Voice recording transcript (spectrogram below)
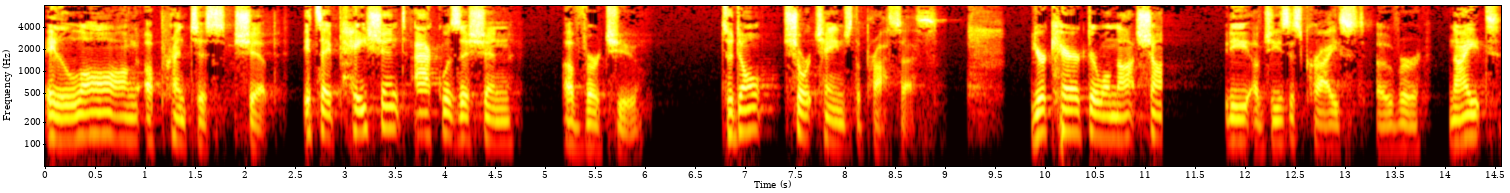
a long apprenticeship, it's a patient acquisition of virtue. So don't shortchange the process. Your character will not shine the beauty of Jesus Christ overnight.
